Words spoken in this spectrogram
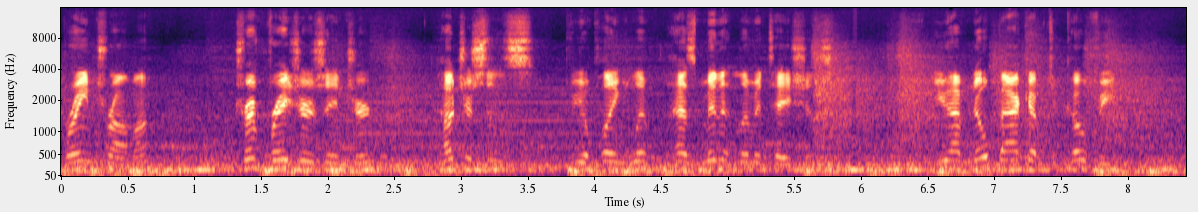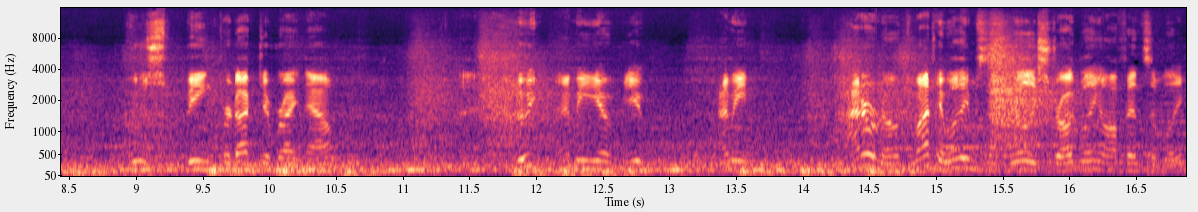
brain trauma. Trent Frazier's injured. Hutcherson's you know playing lim- has minute limitations. You have no backup to Kofi, who's being productive right now. Who I mean you, you I mean I don't know. Da'Monte Williams is really struggling offensively.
